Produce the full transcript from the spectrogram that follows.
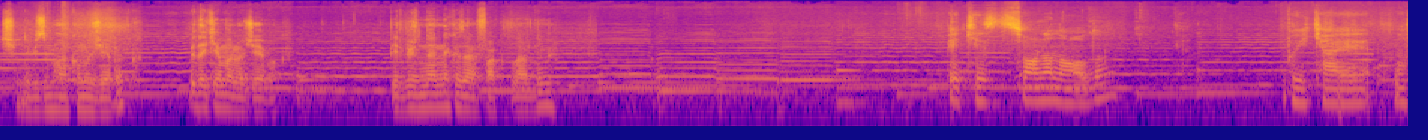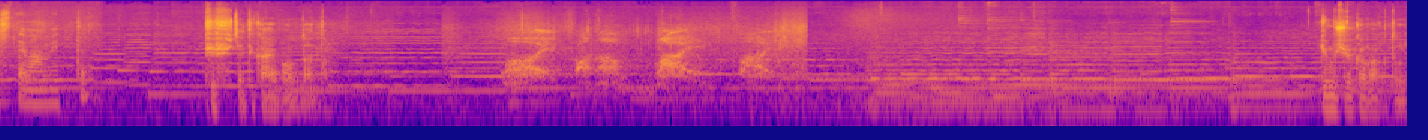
Şimdi bizim Hakan Hoca'ya bak, bir de Kemal Hoca'ya bak. Birbirinden ne kadar farklılar değil mi? Peki sonra ne oldu? Bu hikaye nasıl devam etti? Püf dedi kayboldu adam. Gümüşok'a baktım.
